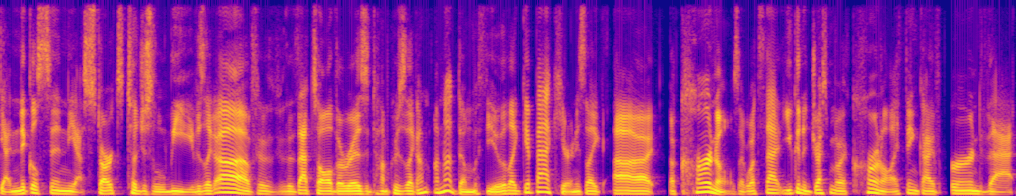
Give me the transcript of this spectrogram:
yeah, Nicholson, yeah, starts to just leave. He's like, ah, if that's all there is. And Tom Cruise is like, I'm, I'm not done with you. Like, get back here. And he's like, uh, a colonel. He's like, what's that? You can address me by colonel. I think I've earned that.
